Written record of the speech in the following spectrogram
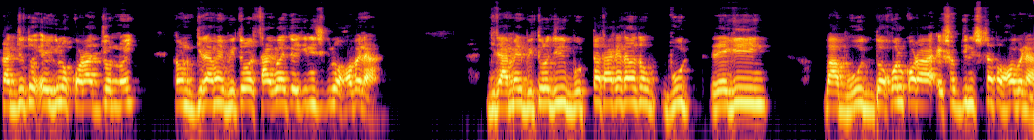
কার্যত এইগুলো করার জন্যই। কারণ গ্রামের ভিতরে থাকলে তো এই জিনিসগুলো হবে না। গ্রামের ভিতরে যদি ভুটটা থাকে তাহলে তো ভুট রেগিং বা ভূত দখল করা এসব জিনিসটা তো হবে না।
